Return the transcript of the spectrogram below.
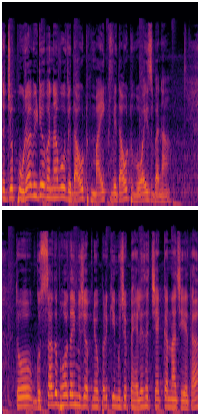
तो जो पूरा वीडियो बना वो विदाउट माइक विदाउट वॉइस बना। तो गुस्सा तो बहुत आई मुझे अपने ऊपर कि मुझे पहले से चेक करना चाहिए था।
